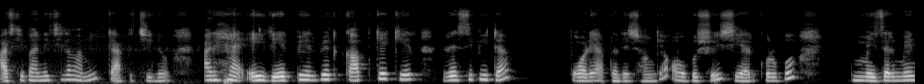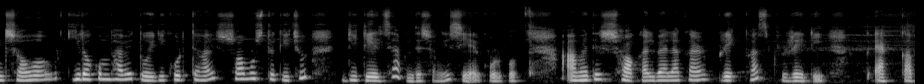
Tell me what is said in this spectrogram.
আজকে বানিয়েছিলাম আমি ক্যাপুচিনো আর হ্যাঁ এই রেড ভেলভেট কাপ কেকের রেসিপিটা পরে আপনাদের সঙ্গে অবশ্যই শেয়ার করব। মেজারমেন্ট সহ কীরকমভাবে তৈরি করতে হয়, সমস্ত কিছু ডিটেলসে আপনাদের সঙ্গে শেয়ার করব আমাদের সকালবেলাকার ব্রেকফাস্ট রেডি এক কাপ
